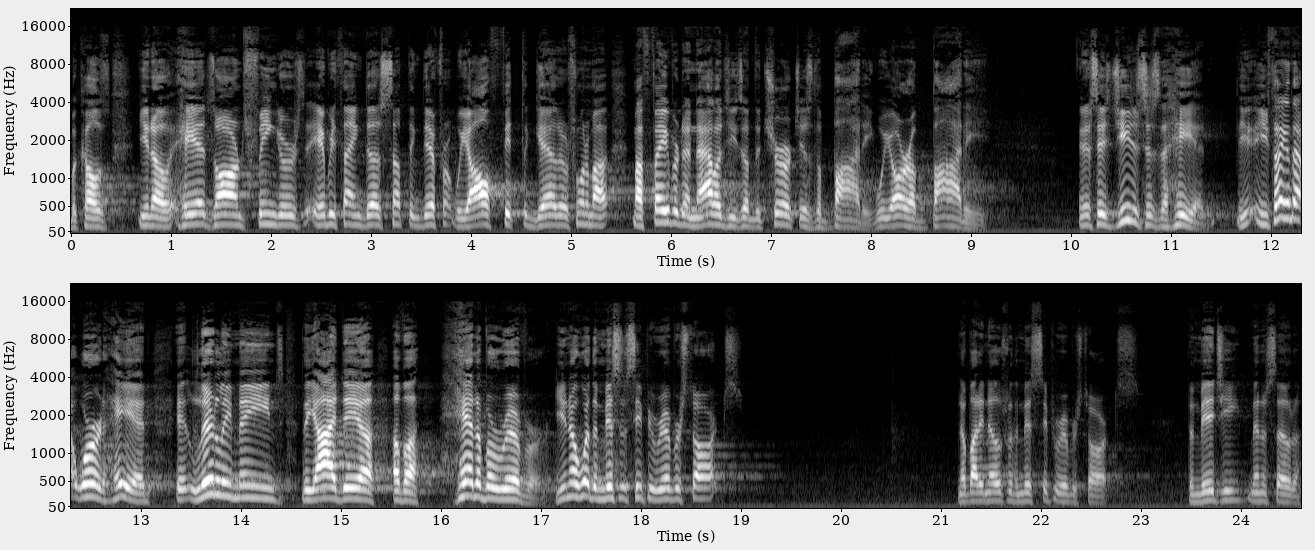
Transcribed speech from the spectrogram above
because you know heads, arms, fingers, everything does something different. We all fit together. It's one of my, my favorite analogies of the church is the body. We are a body. And it says Jesus is the head. You think of that word head, it literally means the idea of a head of a river. Do You know where the Mississippi River starts? Nobody knows where the Mississippi River starts. Bemidji, Minnesota.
